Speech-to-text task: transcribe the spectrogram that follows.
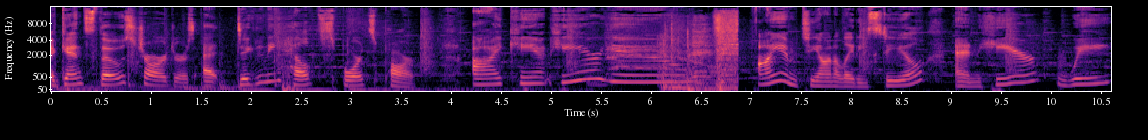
against those Chargers at Dignity Health Sports Park. I can't hear you. I am Tiana Lady Steele, and here we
